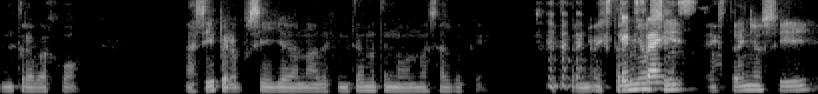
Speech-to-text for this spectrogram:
un, trabajo así, pero pues sí, yo no, definitivamente no, no es algo que extraño. Extraño sí, extraño sí.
